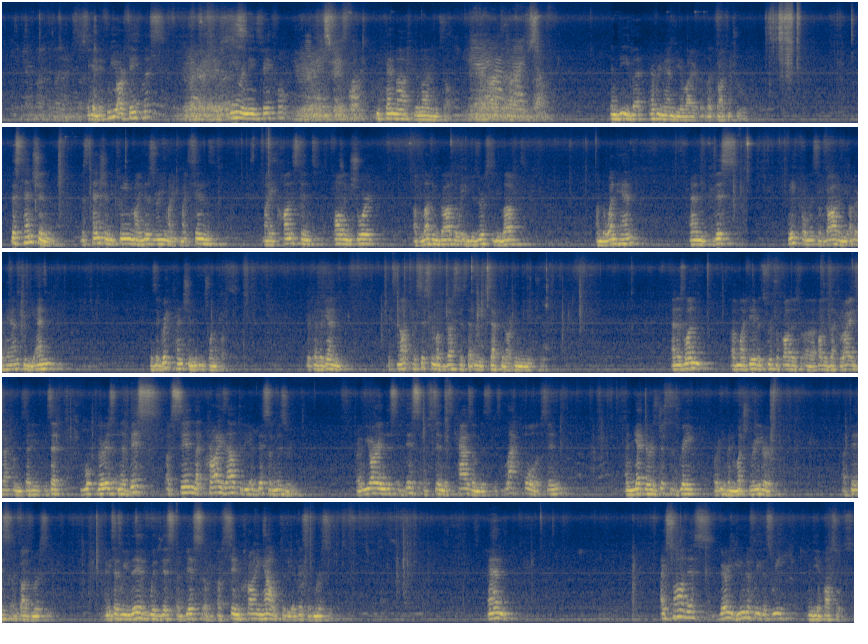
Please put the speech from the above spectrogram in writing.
Again, if we are faithless, he remains faithful. He cannot deny himself. He cannot deny himself. Indeed, let every man be a liar, but let God be true. This tension, this tension between my misery, my, my sins, my constant falling short of loving God the way He deserves to be loved, on the one hand, and this faithfulness of God on the other hand, to the end, is a great tension in each one of us. Because again, it's not the system of justice that we accept in our human nature. And as one of my favorite spiritual fathers, uh, Father Zacharias Zacharou, said, he, he said, there is an abyss of sin that cries out to the abyss of misery. Right? We are in this abyss of sin, this chasm, this, this black hole of sin. And yet there is just as great, or even much greater, abyss of God's mercy. And he says we live with this abyss of, of sin crying out to the abyss of mercy. And I saw this very beautifully this week in the apostles.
